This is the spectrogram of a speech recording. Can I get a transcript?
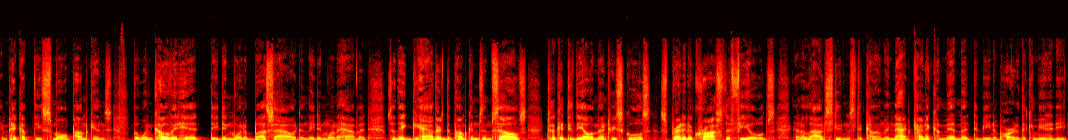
and pick up these small pumpkins. But when COVID hit, they didn't want to bus out and they didn't want to have it. So they gathered the pumpkins themselves, took it to the elementary schools, spread it across the fields, and allowed students to come. And that kind of commitment to being a part of the community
